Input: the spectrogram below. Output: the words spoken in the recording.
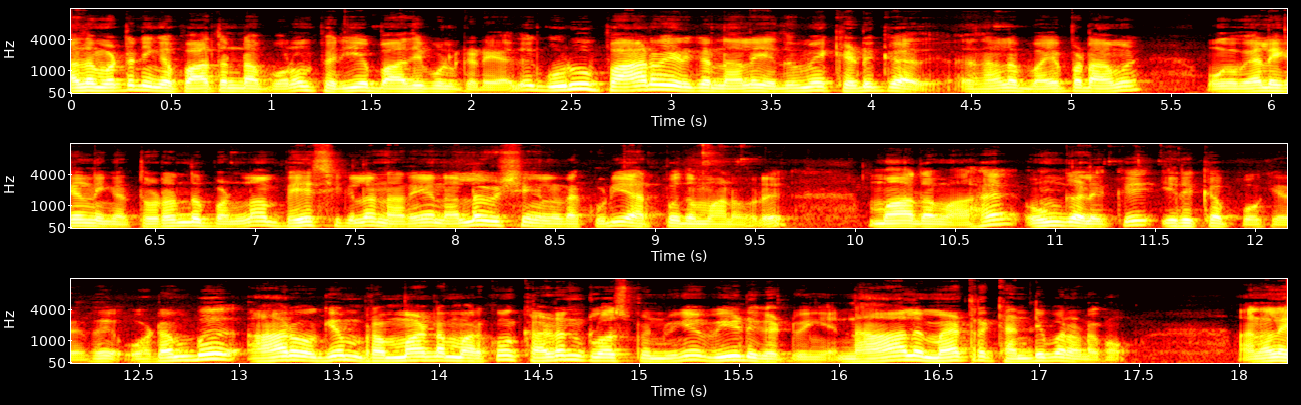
அதை மட்டும் நீங்கள் பார்த்துட்டா போகிறோம் பெரிய பாதிப்புகள் கிடையாது. குரு பார்வை இருக்கிறனால எதுவுமே கெடுக்காது. அதனால் பயப்படாமல் உங்கள் வேலைகள் நீங்கள் தொடர்ந்து பண்ணலாம். பேசிக்கலாம் நிறைய நல்ல விஷயங்கள் நடக்கக்கூடிய அற்புதமான ஒரு மாதமாக உங்களுக்கு இருக்க போகிறது. உடம்பு ஆரோக்கியம் பிரம்மாண்டமாக இருக்கும். கடன் க்ளோஸ் பண்ணுவீங்க வீடு கட்டுவீங்க. நாலு மேட்ரு கண்டிப்பாக நடக்கும். அதனால்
